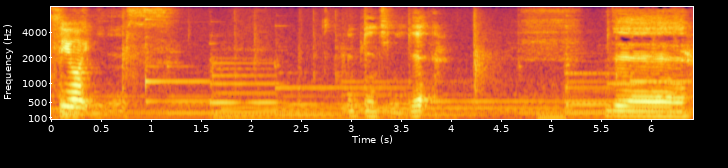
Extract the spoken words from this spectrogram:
強い。ピンチ2です。はいピンチ2でで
